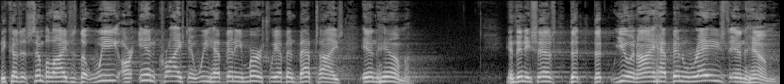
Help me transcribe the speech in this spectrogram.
Because it symbolizes that we are in Christ and we have been immersed, we have been baptized in Him. And then he says that, that you and I have been raised in Him.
